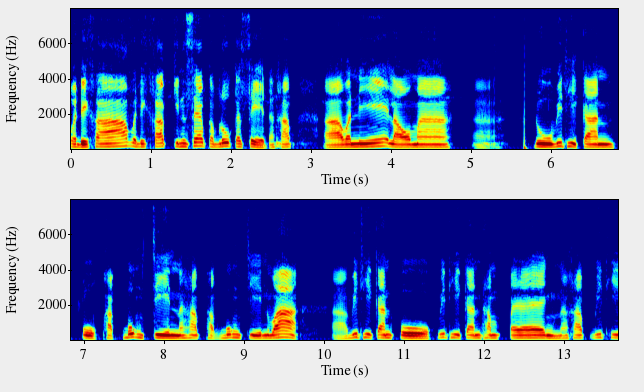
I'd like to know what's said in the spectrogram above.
วัสดีครับสวัสดีครับ กินแซบกับลูกเกษตรนะครับวันนี้เรามาดูวิธีการปลูกผักบุ้งจีนนะครับ ผักบุ้งจีนว่าวิธีการปลูก วิธีการทำแปลงนะครับ วิธี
